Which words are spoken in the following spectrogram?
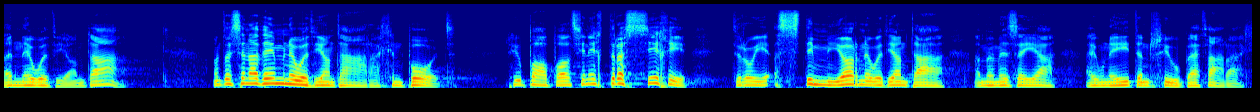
yn newyddion da. Ond does yna ddim newyddion da arall yn bod. Rhyw bobl sy'n eich drysu chi drwy ystumio'r newyddion da am y Meseia a'i wneud yn rhywbeth arall.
